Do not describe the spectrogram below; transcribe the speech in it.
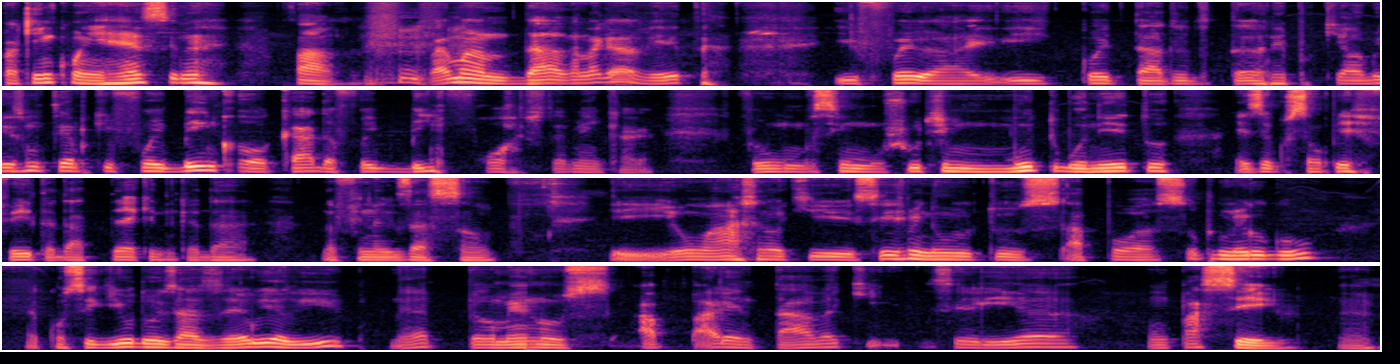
Pra quem conhece, né? Fala, vai mandar lá na gaveta. E foi lá, e coitado do Turner, porque ao mesmo tempo que foi bem colocada, foi bem forte também, cara. Foi um, assim, um chute muito bonito, a execução perfeita da técnica, da, da finalização. E um Arsenal que seis minutos após o primeiro gol né, conseguiu 2 a 0 e ali, né, pelo menos aparentava que seria um passeio, né?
